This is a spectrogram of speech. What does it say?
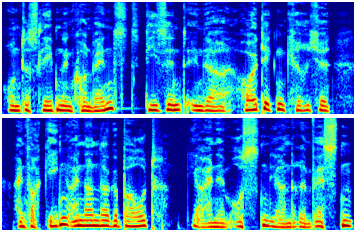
und des lebenden Konvents, die sind in der heutigen Kirche einfach gegeneinander gebaut. Die eine im Osten, die andere im Westen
